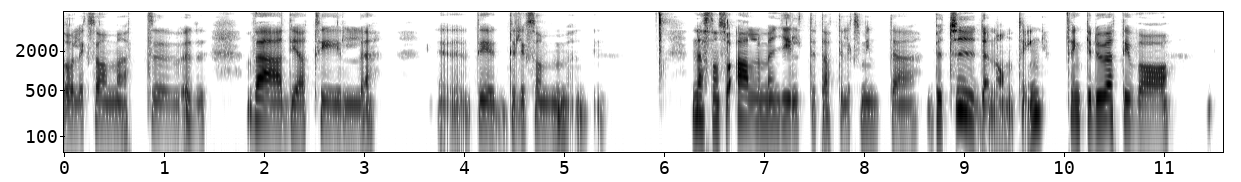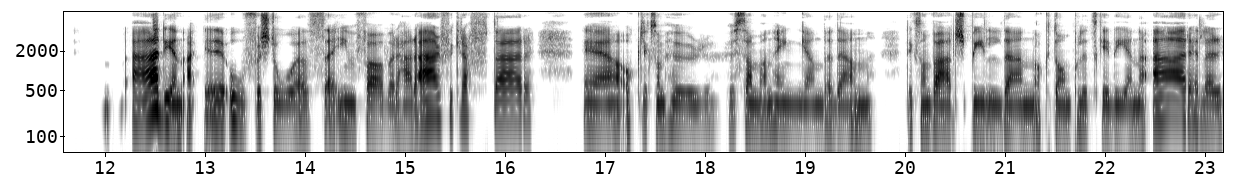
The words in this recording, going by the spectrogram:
och liksom att uh, vädja till eh, det, det liksom nästan så allmängiltigt att det liksom inte betyder någonting. Tänker du att det var, är det en eh, oförståelse inför vad det här är för krafter? Eh, och liksom hur, hur sammanhängande den liksom världsbilden och de politiska idéerna är? Eller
